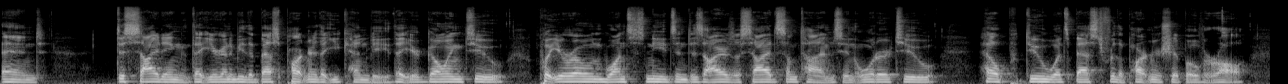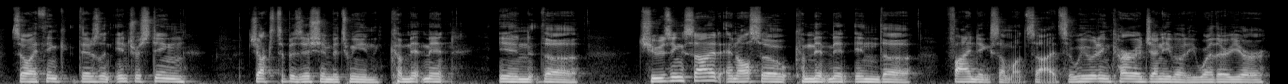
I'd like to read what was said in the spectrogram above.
and deciding that you're going to be the best partner that you can be, that you're going to put your own wants, needs, and desires aside sometimes in order to help do what's best for the partnership overall. So I think there's an interesting juxtaposition between commitment in the choosing side and also commitment in the finding someone side. So we would encourage anybody, whether you're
